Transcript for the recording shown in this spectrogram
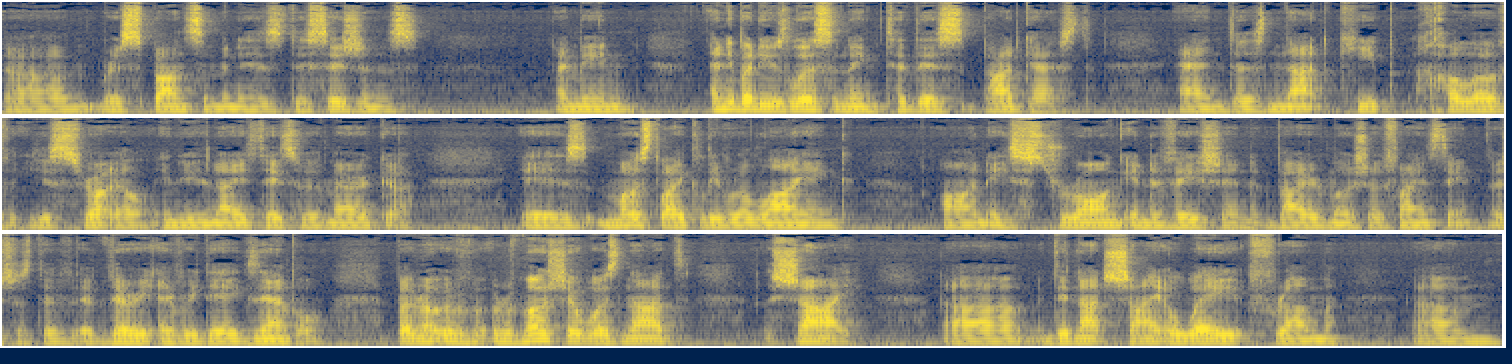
um, response and his decisions. I mean, anybody who's listening to this podcast and does not keep Chalav Yisrael in the United States of America is most likely relying on a strong innovation by Rav Moshe Feinstein. That's just a, very everyday example. But Rav Moshe was not shy, uh, did not shy away from um,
